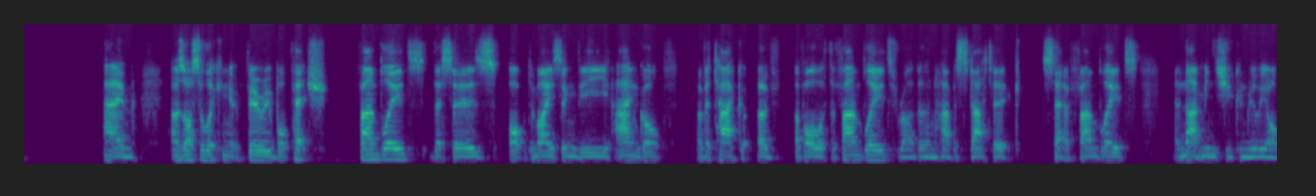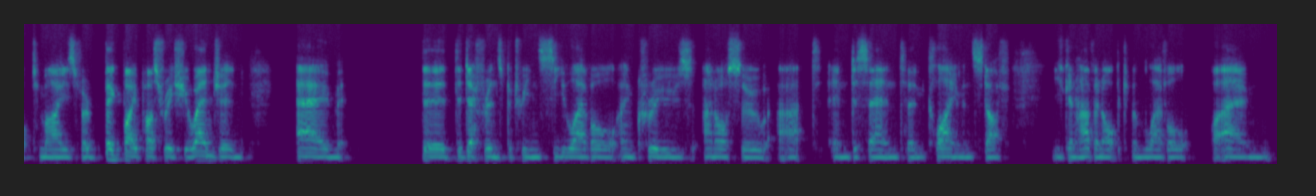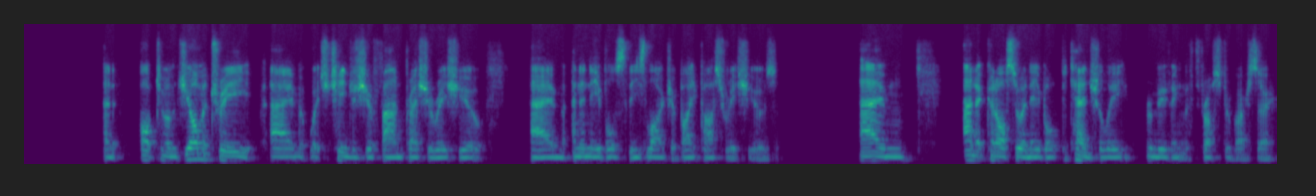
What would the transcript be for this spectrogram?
Um, I was also looking at variable pitch fan blades. This is optimizing the angle of attack of, of all of the fan blades rather than have a static set of fan blades. And that means you can really optimize for big bypass ratio engine um, the the difference between sea level and cruise and also at in descent and climb and stuff you can have an optimum level um an optimum geometry um which changes your fan pressure ratio um and enables these larger bypass ratios. Um and it can also enable potentially removing the thrust reverser.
